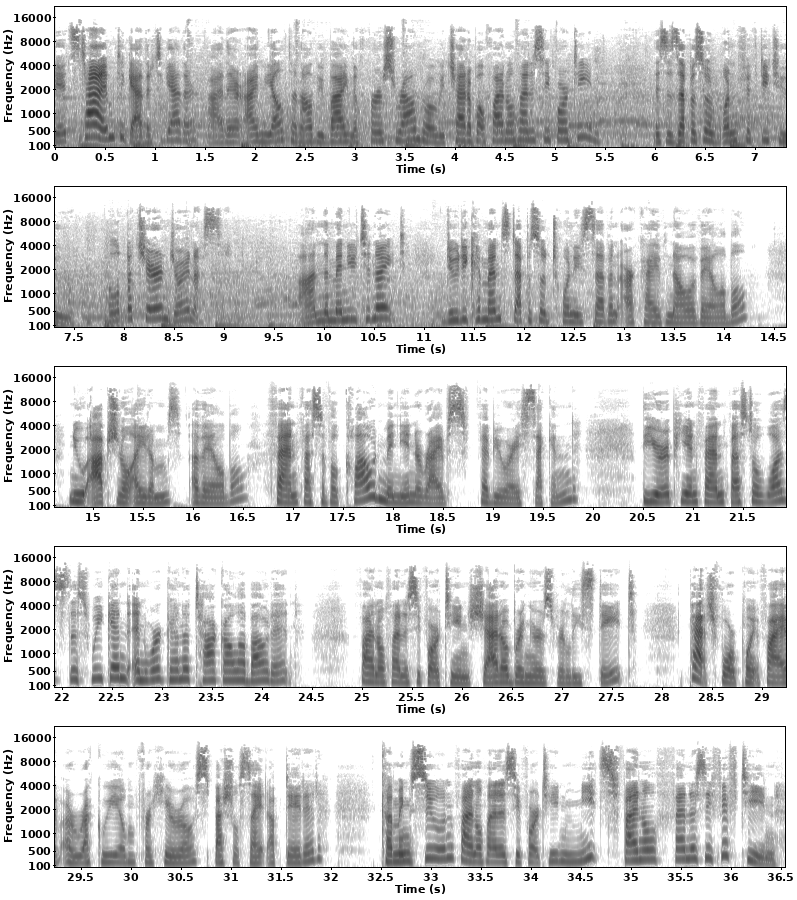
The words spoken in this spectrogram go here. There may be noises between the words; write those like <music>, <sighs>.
It's time to gather together. Hi there, I'm Yelton. I'll be buying the first round while we chat about Final Fantasy XIV. This is episode 152. Pull up a chair and join us. On the menu tonight, Duty Commenced episode 27 archive now available. New optional items available. Fan Festival Cloud Minion arrives February 2nd. The European Fan Festival was this weekend, and we're gonna talk all about it. Final Fantasy XIV Shadowbringers release date. Patch 4.5, A Requiem for Heroes special site updated. Coming soon, Final Fantasy XIV meets Final Fantasy XV.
